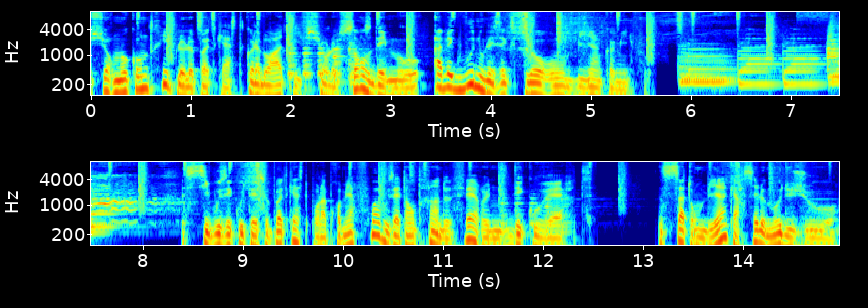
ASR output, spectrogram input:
sur Mots Compte Triple, le podcast collaboratif sur le sens des mots. Avec vous, nous les explorons bien comme il faut. Si vous écoutez ce podcast pour la première fois, vous êtes en train de faire une découverte. Ça tombe bien car c'est le mot du jour.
